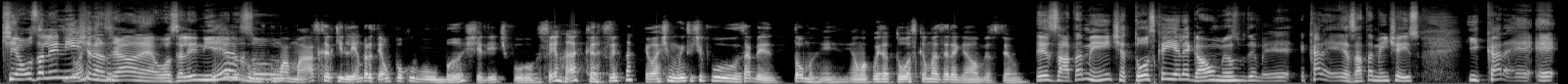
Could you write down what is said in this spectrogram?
Que é os alienígenas que... já, né? Os alienígenas. É, com, com, uma máscara que lembra até um pouco o Bush ali, tipo, sei lá, cara. Sei lá. Eu acho muito, tipo, sabe? Toma, é uma coisa tosca, mas é legal ao mesmo tempo. Exatamente, é tosca e é legal ao mesmo tempo. É, cara, é exatamente é isso. E, cara, é, é,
